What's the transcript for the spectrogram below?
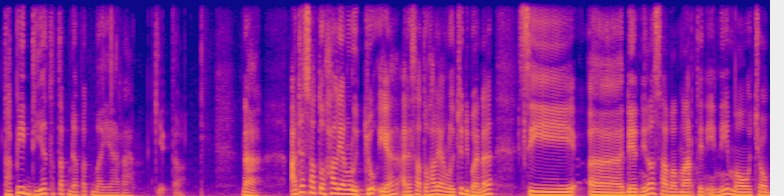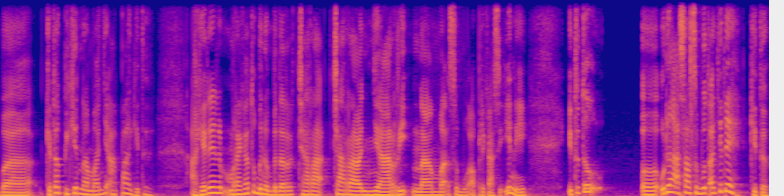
tapi dia tetap dapat bayaran gitu. Nah ada satu hal yang lucu ya, ada satu hal yang lucu di mana si uh, Daniel sama Martin ini mau coba kita bikin namanya apa gitu. Akhirnya mereka tuh bener-bener cara cara nyari nama sebuah aplikasi ini itu tuh uh, udah asal sebut aja deh gitu.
